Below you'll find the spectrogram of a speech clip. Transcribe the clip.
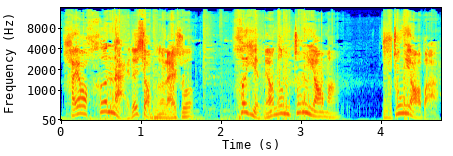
还要喝奶的小朋友来说，喝饮料那么重要吗？不重要吧？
